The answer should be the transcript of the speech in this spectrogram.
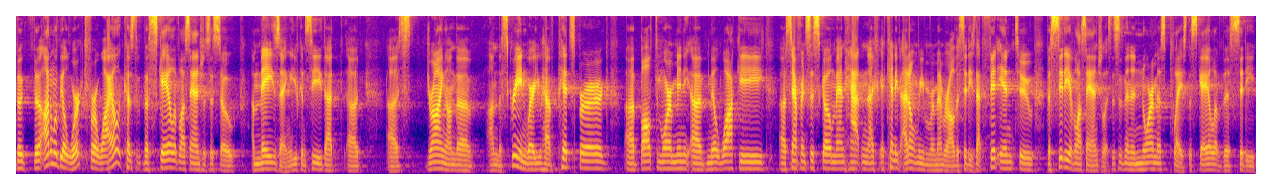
the, the automobile worked for a while because the scale of Los Angeles is so amazing. You can see that uh, uh, drawing on the on the screen where you have Pittsburgh, uh, Baltimore, mini, uh, Milwaukee, uh, San Francisco, Manhattan. I, I, can't even, I don't even remember all the cities that fit into the city of Los Angeles. This is an enormous place. The scale of this city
